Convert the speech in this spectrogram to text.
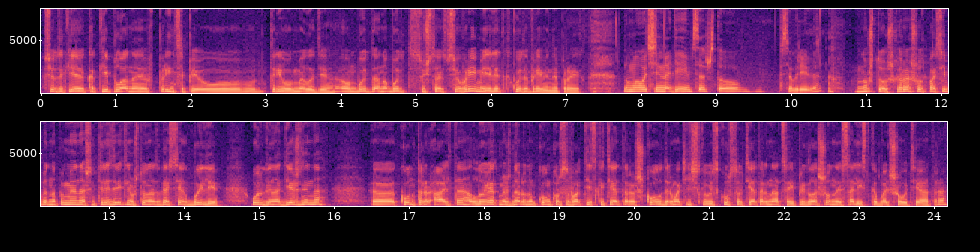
все-таки какие планы в принципе у трио Мелоди? Он будет, оно будет существовать все время или это какой-то временный проект? Ну, мы очень надеемся, что все время. Ну что ж, хорошо, спасибо. Напоминаю нашим телезрителям, что у нас в гостях были Ольга Надеждина, Э, контр-альта, лауреат международных конкурсов артистского театра Школы драматического искусства Театр нации, приглашенная солистка Большого театра.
